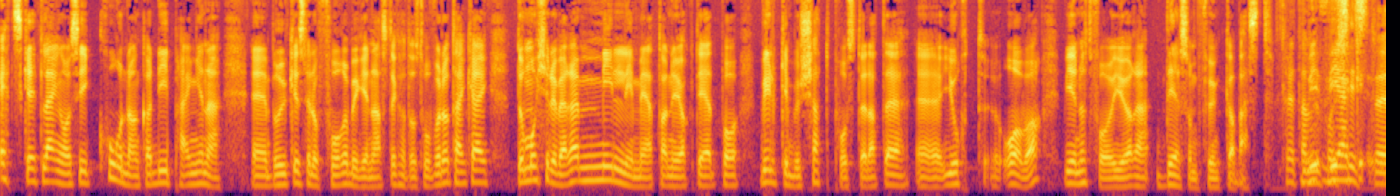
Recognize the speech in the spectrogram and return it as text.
ett skritt lenger og si hvordan kan de pengene eh, brukes til å forebygge neste katastrofe. Og Da tenker jeg, da må ikke det være millimeternøyaktighet på hvilken budsjettpost dette er eh, gjort over. Vi er nødt for å gjøre det som funker best. Vi, vi er, siste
